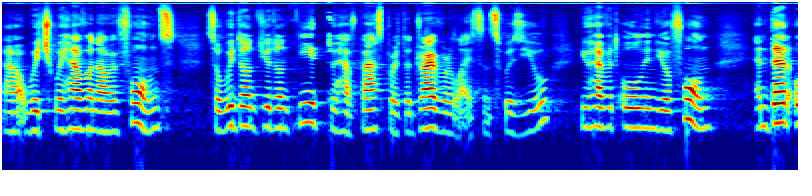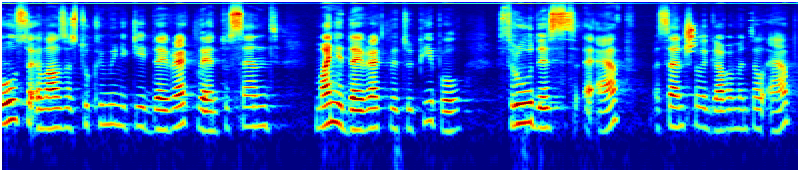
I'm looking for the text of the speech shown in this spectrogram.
uh, which we have on our phones, so we don't, you don't need to have passport or driver license with you. You have it all in your phone. And that also allows us to communicate directly and to send money directly to people through this app, essentially governmental app.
